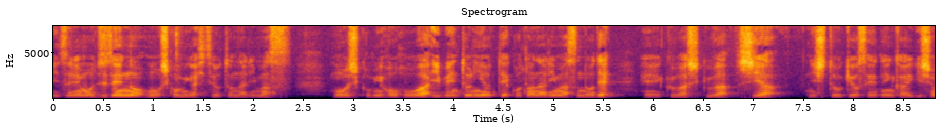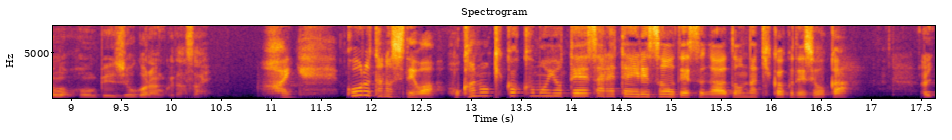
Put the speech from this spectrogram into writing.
いずれも事前の申し込みが必要となります。申し込み方法はイベントによって異なりますので詳しくは市や西東京青年会議所のホームページをご覧ください。はい。コール楽しでは他の企画も予定されているそうですが、どんな企画でしょうか？はい、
